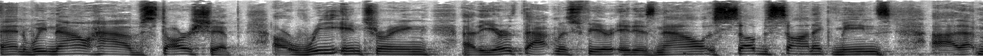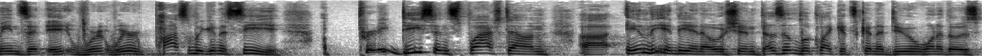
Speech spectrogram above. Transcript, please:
and we now have Starship uh, re-entering uh, the Earth atmosphere. It is now subsonic, means uh, that means that it, we're, we're, possibly going to see a pretty decent splashdown uh, in the Indian Ocean. Doesn't look like it's going to do one of those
